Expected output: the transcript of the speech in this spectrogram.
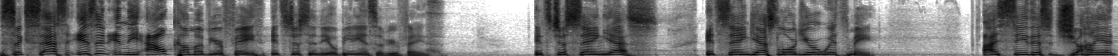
success isn't in the outcome of your faith, it's just in the obedience of your faith. It's just saying yes. It's saying, Yes, Lord, you're with me. I see this giant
